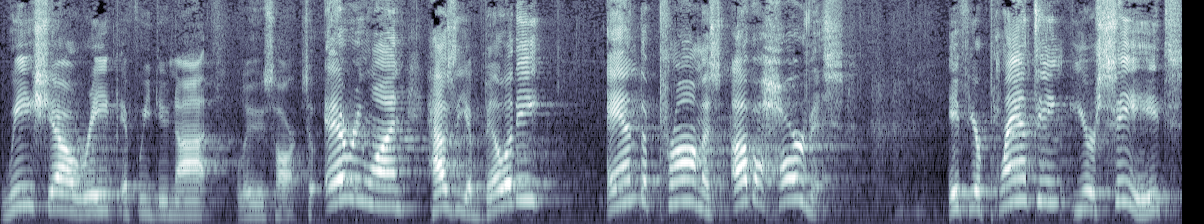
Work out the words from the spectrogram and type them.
we shall reap if we do not lose heart. So everyone has the ability and the promise of a harvest if you're planting your seeds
